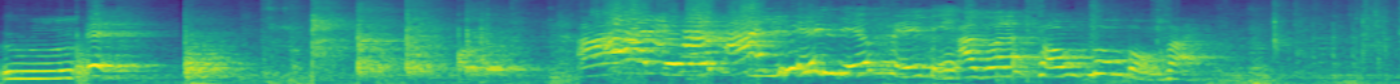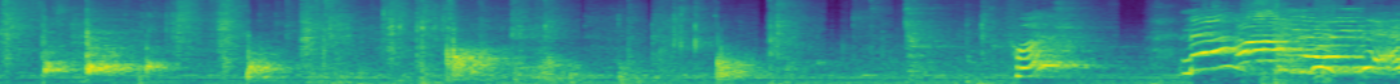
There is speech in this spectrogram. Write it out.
Um, esse. Ai, eu bati. Perdeu, perdeu. Agora só um bombom, vai. Foi? Não, Ah,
